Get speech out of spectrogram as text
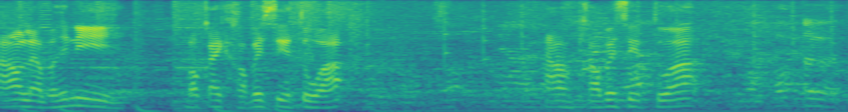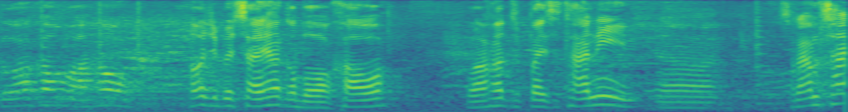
เอาแล้วมาที่นี่บอกไกลเขาไปซื้อตั๋วเอาเขาไปซื้อตั๋วเขาเตอร์ตัวเขาว่าเขาเขาจะไปใช้เขาก็บอกเขาว่าเขาจะไปสถานีเอ่อสนามไส้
